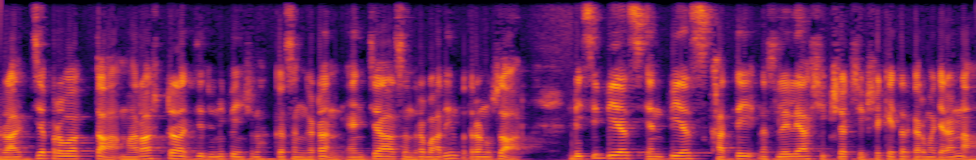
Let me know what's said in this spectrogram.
राज्य प्रवक्ता महाराष्ट्र राज्य जुनी पेन्शन हक्क संघटन यांच्या संदर्भाधीन पत्रानुसार D C P S N P S खाते नसलेल्या शिक्षक शिक्षकेतर कर्मचाऱ्यांना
